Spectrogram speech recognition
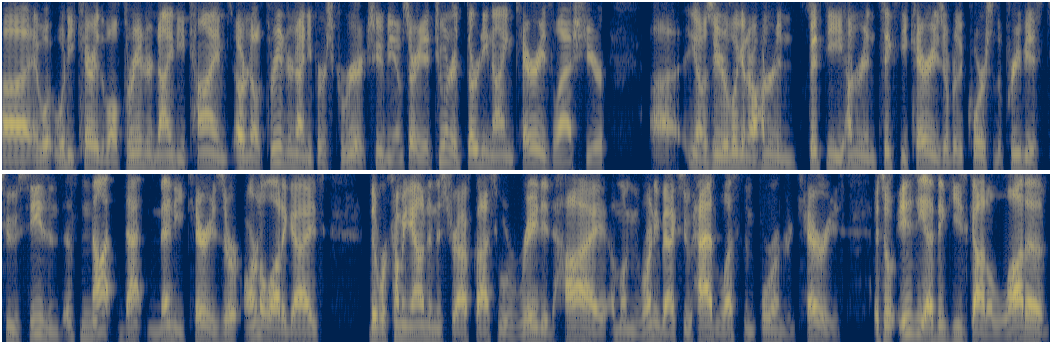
Uh, and what, did he carry the ball 390 times? Or no, 390 for his career. Excuse me. I'm sorry. He had 239 carries last year. Uh, you know, so you're looking at 150, 160 carries over the course of the previous two seasons. It's not that many carries. There aren't a lot of guys that were coming out in this draft class who were rated high among the running backs who had less than 400 carries. And so Izzy, I think he's got a lot of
